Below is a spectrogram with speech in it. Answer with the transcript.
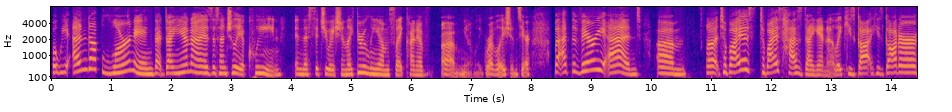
but we end up learning that Dianna is essentially a queen in this situation, like through Liam's like kind of um, you know like revelations here. But at the very end, um, uh, Tobias Tobias has Dianna. Like he's got he's got her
